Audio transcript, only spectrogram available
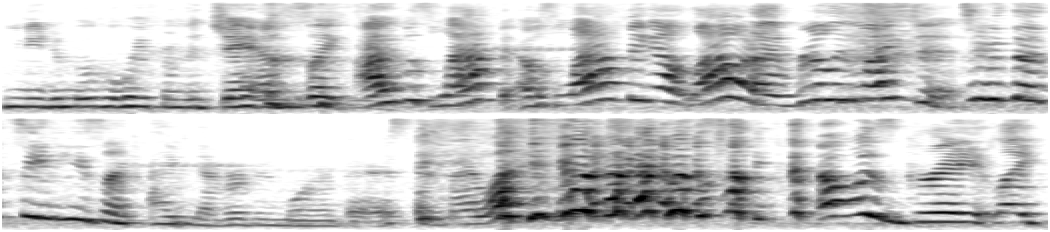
"You need to move away from the jams." Like I was laughing, I was laughing out loud. I really liked it. Dude, that scene, he's like, I've never been more embarrassed in my life. I was like, that was great. Like,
